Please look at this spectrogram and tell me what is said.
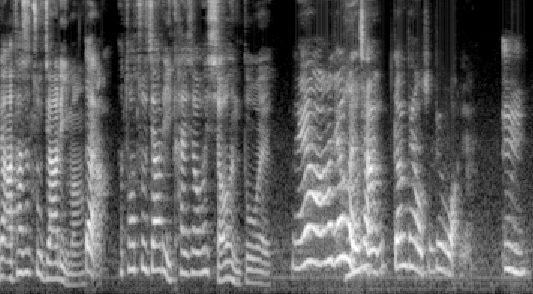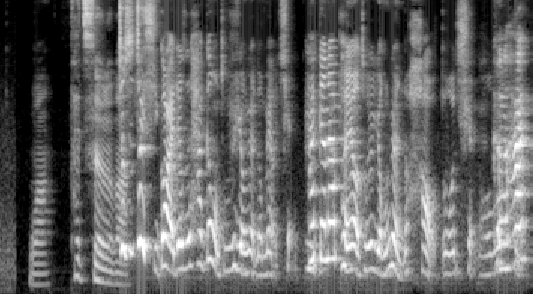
对啊，他是住家里吗？对啊，那他住家里开销会小很多哎。没有啊，他就很常跟朋友出去玩啊。嗯，哇，太扯了吧！就是最奇怪的就是他跟我出去永远都没有钱，嗯他跟他朋友出去永远都好多钱哦。可能他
